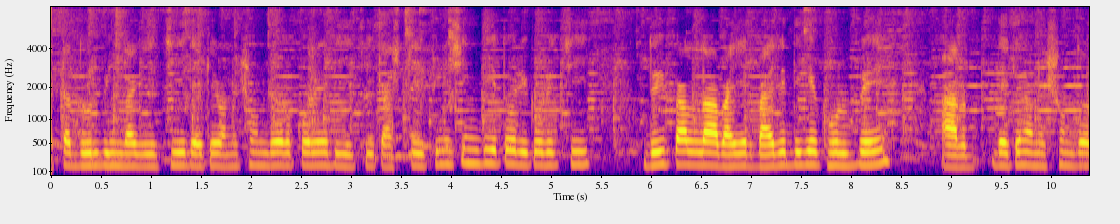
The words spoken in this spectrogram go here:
একটা দূরবীন লাগিয়েছি। দেখে অনেক সুন্দর করে দিয়েছি। কাজটি ফিনিশিং দিয়ে তৈরি করেছি। দুই পাল্লা বাইরের বাইরের দিকে খুলবে। আর দেখেন অনেক সুন্দর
